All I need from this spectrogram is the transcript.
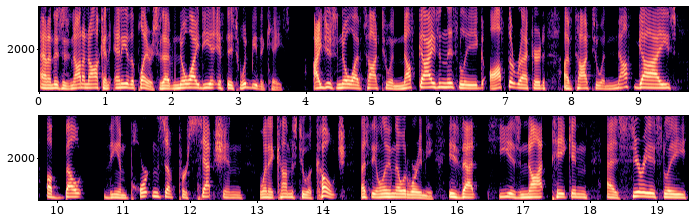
and this is not a knock on any of the players because I have no idea if this would be the case. I just know I've talked to enough guys in this league off the record. I've talked to enough guys about the importance of perception when it comes to a coach. That's the only thing that would worry me is that he is not taken as seriously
